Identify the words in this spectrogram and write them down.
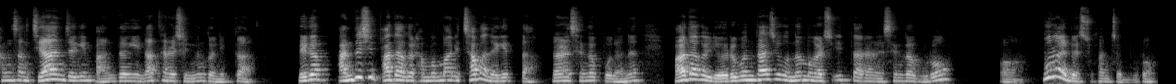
항상 제한적인 반등이 나타날 수 있는 거니까 내가 반드시 바닥을 한 번만에 잡아내겠다라는 생각보다는 바닥을 여러 번 다지고 넘어갈 수 있다라는 생각으로 어, 분할 매수 관점으로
